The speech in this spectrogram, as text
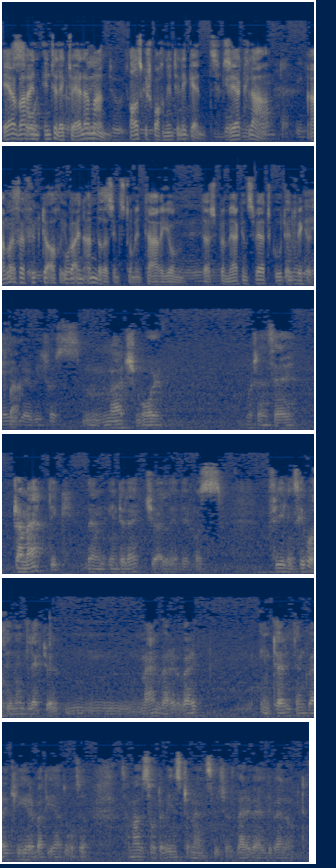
Er war ein intellektueller Mann, ausgesprochen intelligent, sehr klar, aber er verfügte auch über ein anderes Instrumentarium, das bemerkenswert gut entwickelt war. dramatic than intellectual. It was feelings. He was an intellectual mm, man, very, very intelligent, very clear, but he had also some other sort of instruments which was very well developed.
